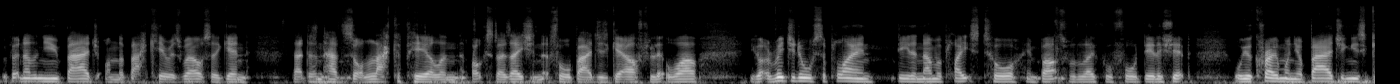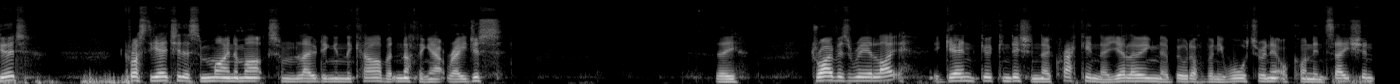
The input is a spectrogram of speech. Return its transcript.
We put another new badge on the back here as well. So again, that doesn't have the sort of lacquer peel and oxidization that Ford badges get after a little while. You've got original supply and dealer number plates, tour in Bartsville, the local Ford dealership. All your chrome on your badging is good. Across the edge here, there's some minor marks from loading in the car, but nothing outrageous. The Driver's rear light, again, good condition, no cracking, no yellowing, no build up of any water in it or condensation.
